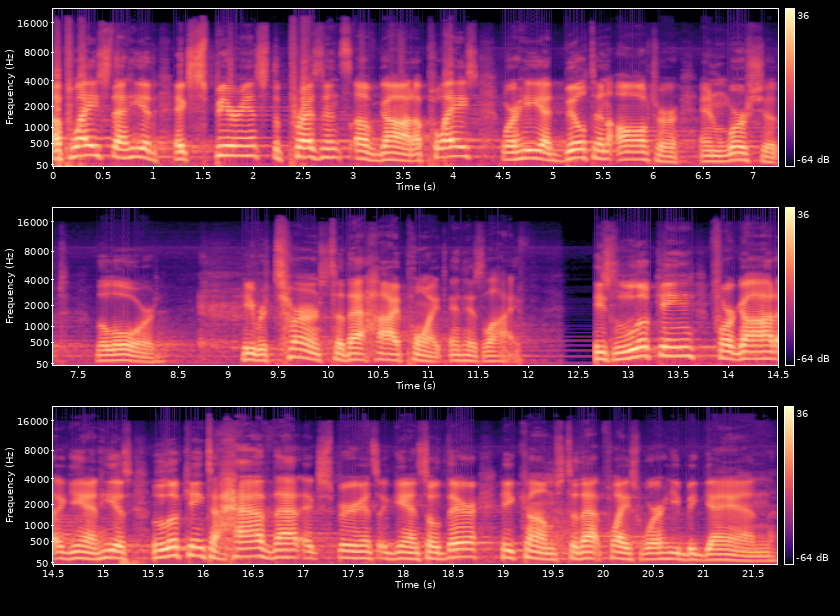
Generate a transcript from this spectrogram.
a place that he had experienced the presence of God, a place where he had built an altar and worshiped the Lord. He returns to that high point in his life. He's looking for God again. He is looking to have that experience again. So there he comes to that place where he began,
